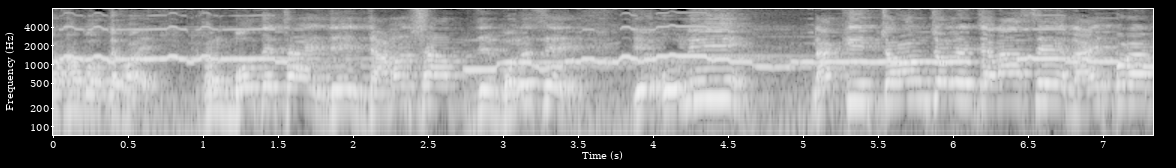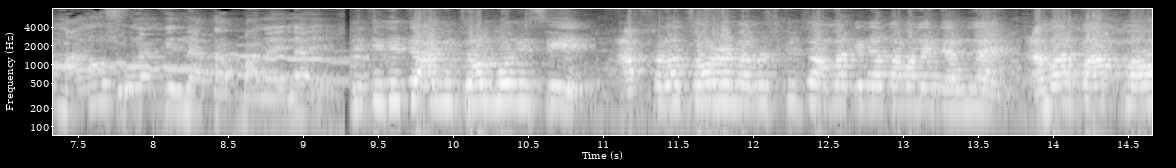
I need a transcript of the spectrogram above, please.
কথা বলতে হয়। এখন বলতে চাই যে জামান সাহেব যে বলেছে যে উনি নাকি চরাঞ্চলে যারা আছে রায়পুরার মানুষ উনাকে নেতা বানায় নাই। পৃথিবীতে আমি জন্ম নিছি আপনারা চরের মানুষ কিন্তু আমাকে নেতা বানায় দেন নাই। আমার বাপ মাও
